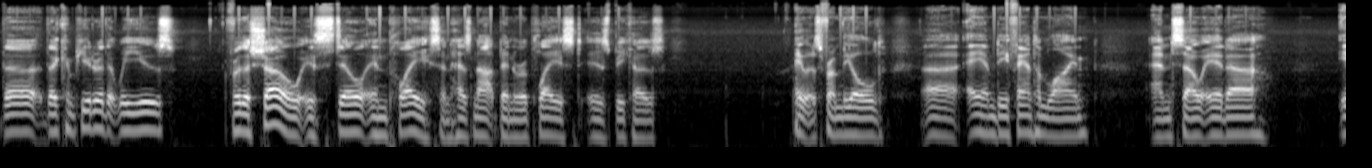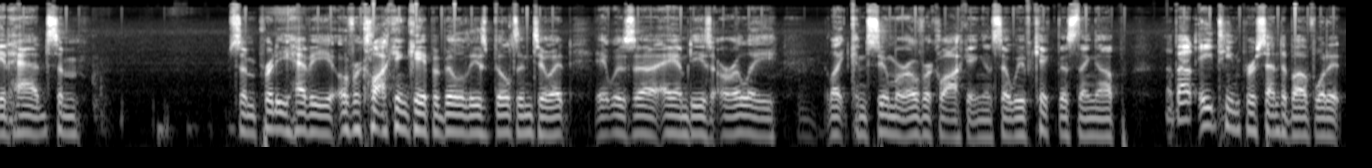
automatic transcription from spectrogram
the the computer that we use for the show is still in place and has not been replaced is because it was from the old uh, AMD Phenom line, and so it uh, it had some some pretty heavy overclocking capabilities built into it. It was uh, AMD's early like consumer overclocking, and so we've kicked this thing up about 18% above what it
